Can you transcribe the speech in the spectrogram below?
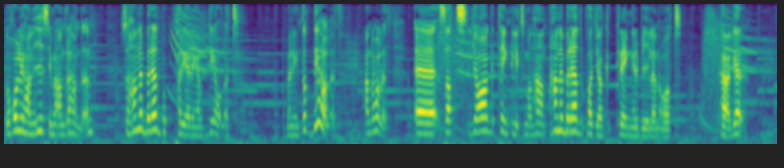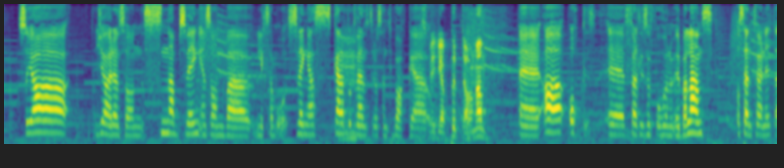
då håller ju han i sig med andra handen. Så han är beredd på pareringar åt det hållet. Men inte åt det hållet, andra hållet. Eh, så att jag tänker liksom att han, han är beredd på att jag kränger bilen åt höger. Så jag gör en sån snabb sväng, en sån bara liksom svänga skarpt åt Mm. vänster och sen tillbaka. Så fick jag putta honom. Eh, ja, och eh, för att liksom få honom ur balans och sen tvärnita.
